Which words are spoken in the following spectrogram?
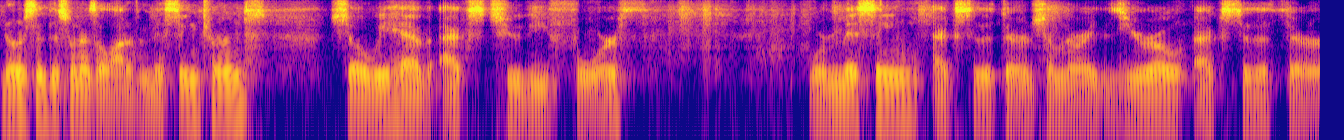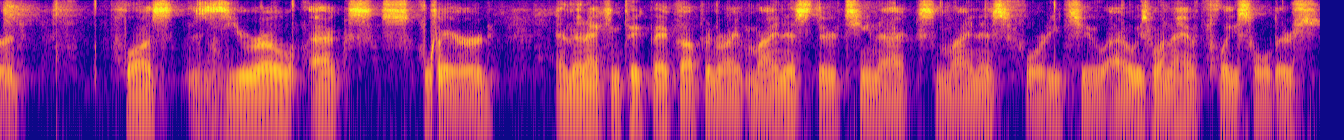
notice that this one has a lot of missing terms. So we have x to the fourth we're missing x to the third, so I'm going to write 0x to the third plus 0x squared, and then I can pick back up and write minus 13x minus 42. I always want to have placeholders.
